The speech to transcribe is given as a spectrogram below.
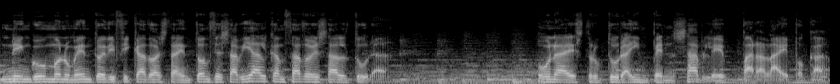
Ningún monumento edificado hasta entonces había alcanzado esa altura. Una estructura impensable para la época.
